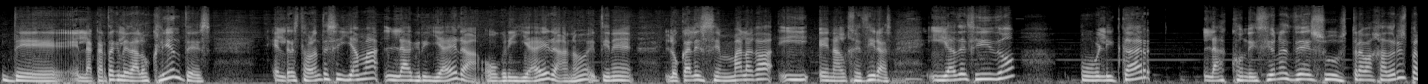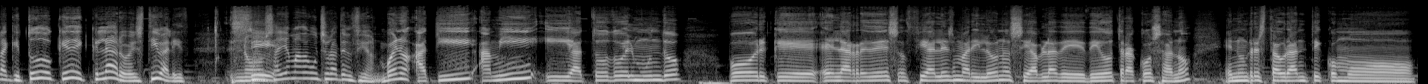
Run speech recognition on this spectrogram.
de en la carta que le da a los clientes el restaurante se llama La Grillaera o Grillaera, ¿no? Tiene locales en Málaga y en Algeciras y ha decidido publicar las condiciones de sus trabajadores para que todo quede claro, Estivaliz. Nos ha llamado mucho la atención. Bueno, a ti, a mí y a todo el mundo porque en las redes sociales, Mariló, no se habla de, de otra cosa, ¿no? En un restaurante como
